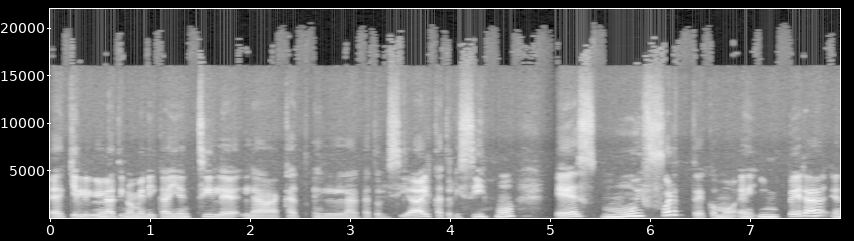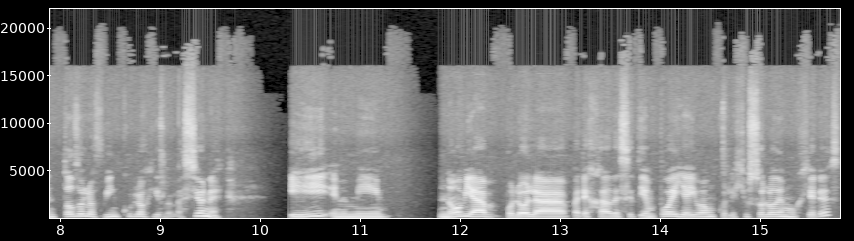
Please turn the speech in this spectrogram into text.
aquí en Latinoamérica y en Chile la, la catolicidad, el catolicismo es muy fuerte, como eh, impera en todos los vínculos y relaciones. Y en mi novia, polola, pareja de ese tiempo, ella iba a un colegio solo de mujeres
